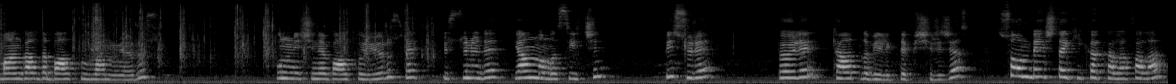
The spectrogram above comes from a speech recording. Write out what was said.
mangalda bal kullanmıyoruz. Bunun içine bal koyuyoruz ve üstünü de yanmaması için bir süre böyle kağıtla birlikte pişireceğiz. Son 5 dakika kala falan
